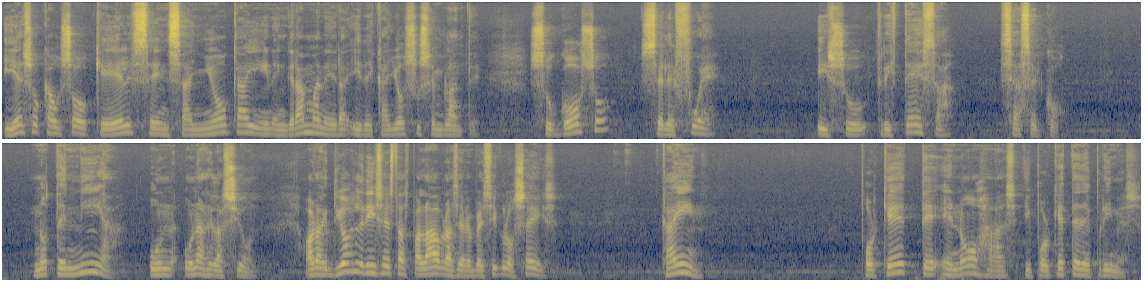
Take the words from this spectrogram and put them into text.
Y eso causó que él se ensañó Caín en gran manera y decayó su semblante. Su gozo se le fue y su tristeza se acercó no tenía una relación. Ahora Dios le dice estas palabras en el versículo 6. Caín, ¿por qué te enojas y por qué te deprimes?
